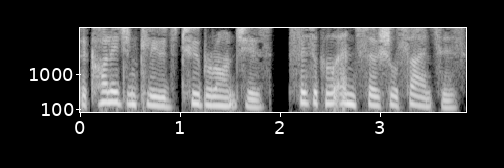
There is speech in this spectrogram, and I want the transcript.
The college includes two branches, physical and social sciences.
